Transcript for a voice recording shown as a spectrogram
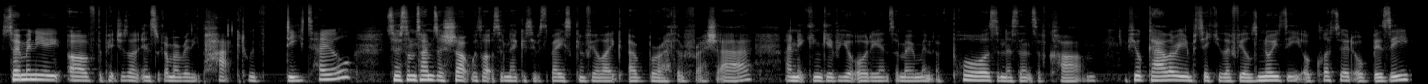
So many of the pictures on Instagram are really packed with detail. So sometimes a shot with lots of negative space can feel like a breath of fresh air and it can give your audience a moment of pause and a sense of calm. If your gallery in particular feels noisy or cluttered or busy,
